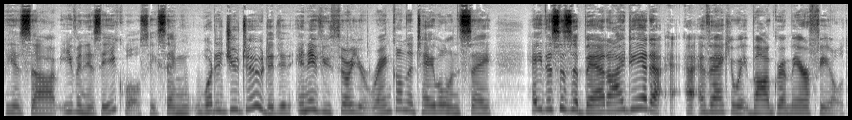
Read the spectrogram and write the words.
his uh, even his equals. He's saying, "What did you do? Did any of you throw your rank on the table and say, "Hey, this is a bad idea to a- evacuate Bagram Airfield"?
